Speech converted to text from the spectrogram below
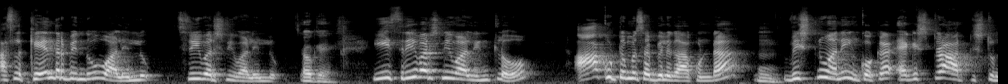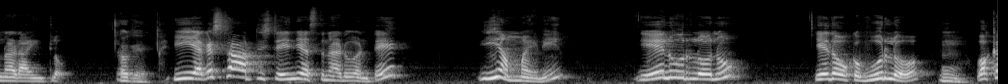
అసలు కేంద్ర బిందువు వాళ్ళ ఇల్లు శ్రీవర్షిని వాళ్ళ ఇల్లు. ఓకే. ఈ శ్రీవర్షిని వాళ్ళ ఇంట్లో ఆ కుటుంబ సభ్యులు కాకుండా. విష్ణు అని ఇంకొక ఎక్స్ట్రా ఆర్టిస్ట్ ఉన్నాడు ఆ ఇంట్లో. ఓకే. ఈ ఎక్స్ట్రా ఆర్టిస్ట్ ఏం చేస్తున్నాడు అంటే ఈ అమ్మాయిని ఏలూరులోనో ఏదో ఒక ఊరిలో. ఒక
